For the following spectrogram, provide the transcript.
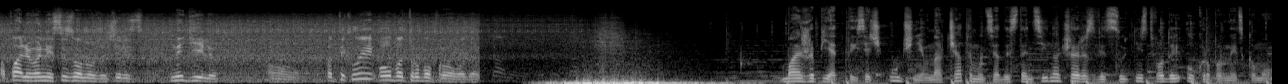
опалювальний сезон вже через неділю, потекли оба трубопроводи. Майже 5 тисяч учнів навчатимуться дистанційно через відсутність води у Кропивницькому.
